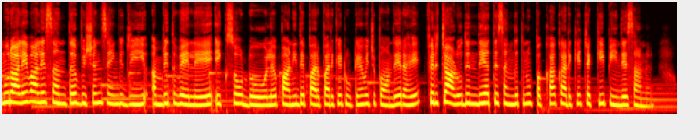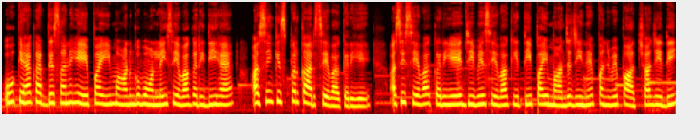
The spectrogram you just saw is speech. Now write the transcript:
ਮੁਰਾਲੇ ਵਾਲੇ ਸੰਤ ਬਿਸ਼ਨ ਸਿੰਘ ਜੀ ਅੰਮ੍ਰਿਤ ਵੇਲੇ 100 ਡੋਲ ਪਾਣੀ ਦੇ ਭਰ ਭਰ ਕੇ ਟੂਟੀਆਂ ਵਿੱਚ ਪਾਉਂਦੇ ਰਹੇ, ਫਿਰ ਝਾੜੂ ਦਿੰਦੇ ਅਤੇ ਸੰਗਤ ਨੂੰ ਪੱਖਾ ਕਰਕੇ ਚੱਕੀ ਪੀਂਦੇ ਸਨ। ਉਹ ਕਿਹਾ ਕਰਦੇ ਸਨ, ਹੇ ਭਾਈ ਮਾਨ ਗਵਾਉਣ ਲਈ ਸੇਵਾ ਕਰੀਦੀ ਹੈ। ਅਸੀਂ ਕਿਸ ਪ੍ਰਕਾਰ ਸੇਵਾ ਕਰੀਏ? ਅਸੀਂ ਸੇਵਾ ਕਰੀਏ ਜਿਵੇਂ ਸੇਵਾ ਕੀਤੀ ਭਾਈ ਮੰਝ ਜੀ ਨੇ ਪੰਜਵੇਂ ਪਾਤਸ਼ਾਹ ਜੀ ਦੀ।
